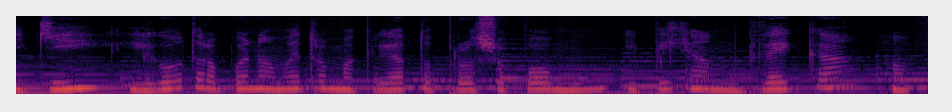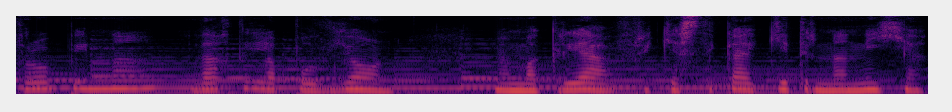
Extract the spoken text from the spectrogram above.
Εκεί, λιγότερο από ένα μέτρο μακριά από το πρόσωπό μου, υπήρχαν δέκα ανθρώπινα δάχτυλα ποδιών με μακριά φρικιαστικά κίτρινα νύχια.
